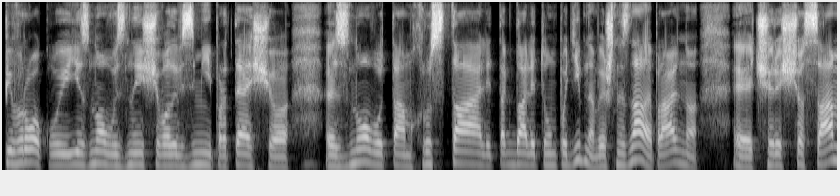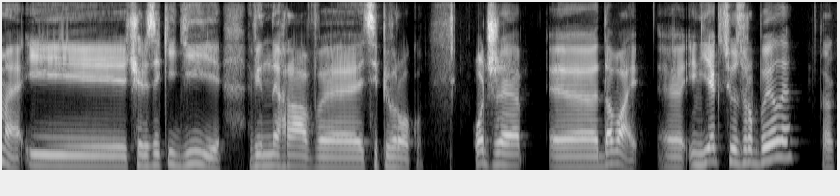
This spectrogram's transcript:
півроку її знову знищували в ЗМІ про те, що е, знову там хрусталь і так далі, тому подібне. Ви ж не знали, правильно, е, через що саме і через які дії він не грав е, ці півроку. Отже, е, давай, е, ін'єкцію зробили, так.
